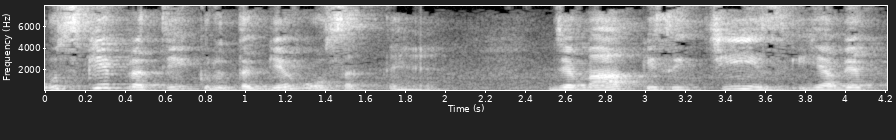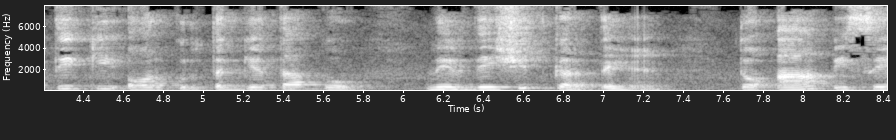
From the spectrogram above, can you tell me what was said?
उसके प्रति कृतज्ञ हो सकते हैं। जब आप किसी चीज़ या व्यक्ति की ओर कृतज्ञता को निर्देशित करते हैं तो आप इसे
